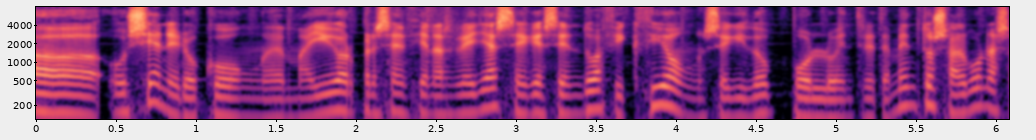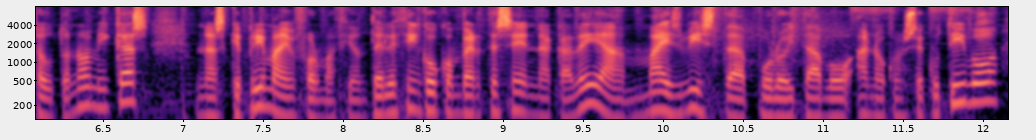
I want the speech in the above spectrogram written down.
Uh, o xénero con eh, maior presencia nas grellas segue sendo a ficción, seguido polo entretemento salvo nas autonómicas, nas que prima a información. Telecinco convértese na cadea máis vista por oitavo ano consecutivo,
